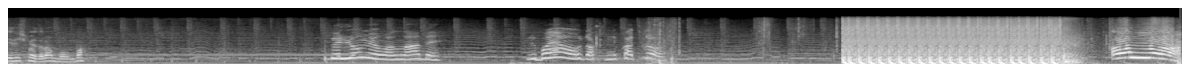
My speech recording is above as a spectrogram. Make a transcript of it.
Yetişmedi lan bomba. Belli olmuyor vallahi abi. Bir bayağı uzaksın dikkatli ol. Allah!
